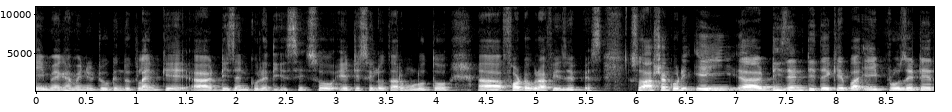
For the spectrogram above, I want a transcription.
এই মেগা মেনুটিও কিন্তু ক্লায়েন্টকে ডিজাইন করে দিয়েছি। সো এটি ছিল তার মূলত ফটোগ্রাফি যে পেজ সো আশা করি এই ডিজাইনটি দেখে বা এই প্রজেক্টের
